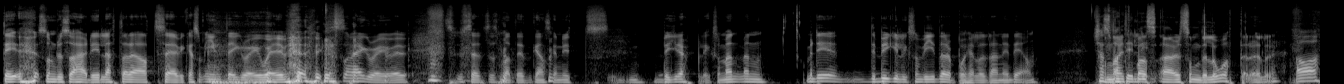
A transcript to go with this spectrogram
det är, som du sa här, det är lättare att säga vilka som inte är Grey Wave, vilka som är Grey Wave. Speciellt som att det är ett ganska nytt begrepp liksom. Men, men, men det, det bygger liksom vidare på hela den idén. Känns det är Nightbus är som det låter, eller? Ja.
